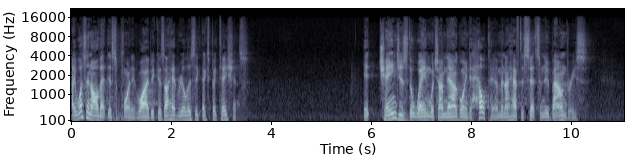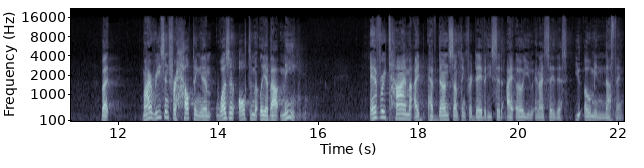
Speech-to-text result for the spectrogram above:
I wasn't all that disappointed. Why? Because I had realistic expectations. Changes the way in which I'm now going to help him, and I have to set some new boundaries. But my reason for helping him wasn't ultimately about me. Every time I have done something for David, he said, I owe you. And I say this you owe me nothing.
